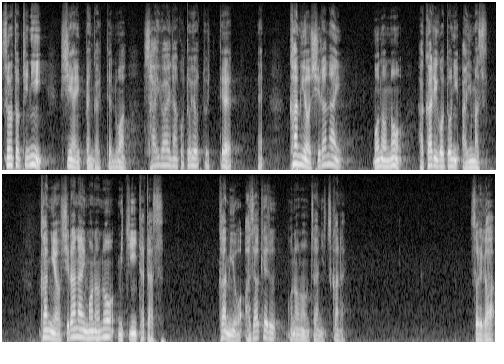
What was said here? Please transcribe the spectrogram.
その時に支援一辺が言ってるのは幸いなことよと言って、ね、神を知らない者の計りごとにあります。神を知らない者の道に立たず。神をあざける者の座につかない。それが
